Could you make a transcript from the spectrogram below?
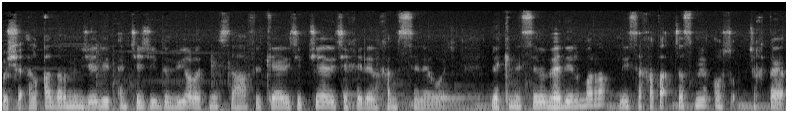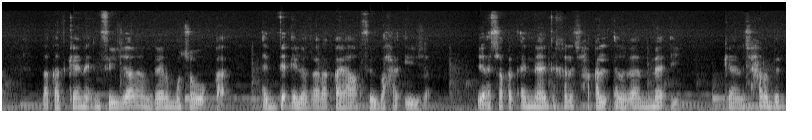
وشاء القدر من جديد أن تجد فيولت نفسها في الكارثة الثالثة خلال خمس سنوات. لكن السبب هذه المرة ليس خطأ تصميم أو سوء تخطيط. لقد كان انفجارا غير متوقع أدى إلى غرقها في بحر إيجا. يعتقد أنها دخلت حقل ألغام مائي كانت حربا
